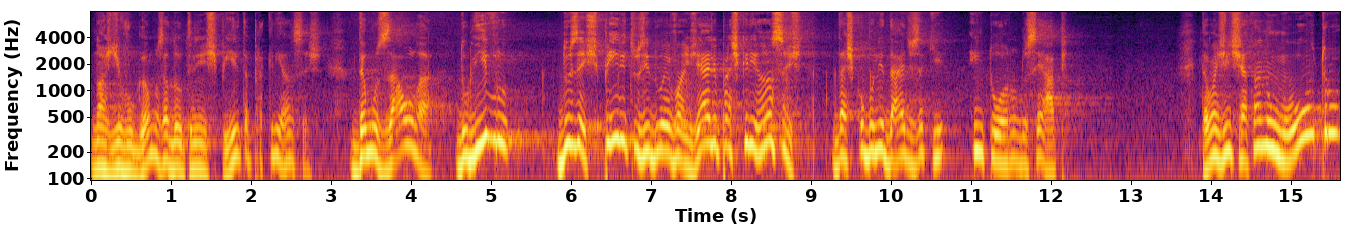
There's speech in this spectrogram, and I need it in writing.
nós divulgamos a doutrina espírita para crianças, damos aula do livro dos Espíritos e do Evangelho para as crianças das comunidades aqui em torno do SEAP. Então a gente já está num outro,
